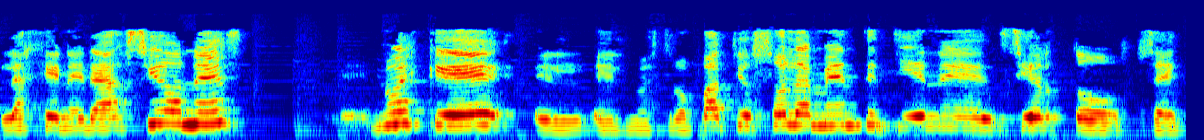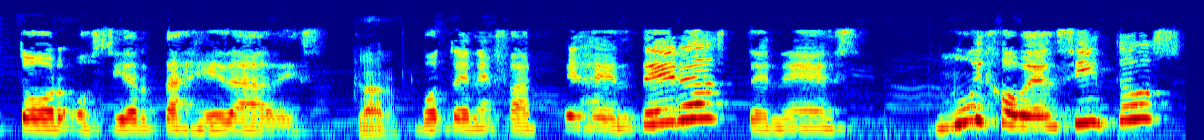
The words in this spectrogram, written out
las generaciones, eh, no es que el, el- nuestro patio solamente tiene cierto sector o ciertas edades. Claro. Vos tenés familias enteras, tenés muy jovencitos.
